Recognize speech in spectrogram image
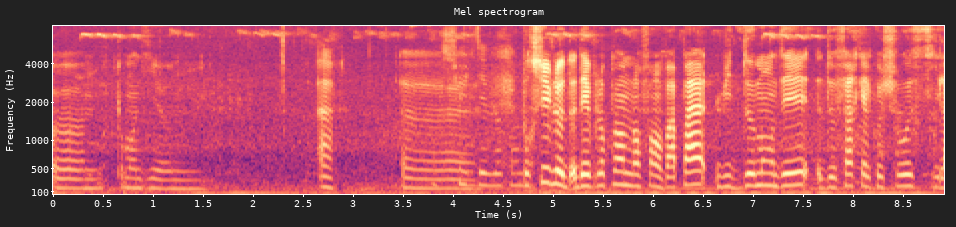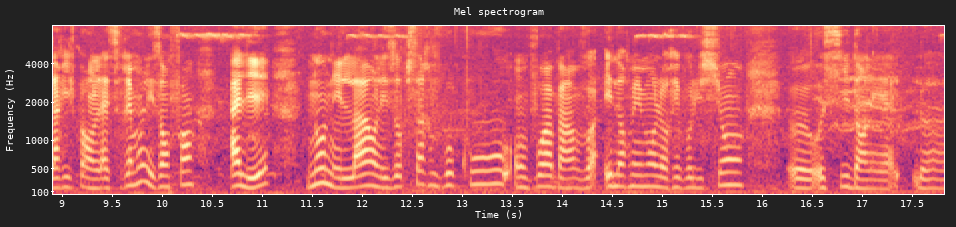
euh, comment on dit, euh, ah, euh, développement. poursuivre le développement de l'enfant. On va pas lui demander de faire quelque chose s'il n'arrive pas. On laisse vraiment les enfants aller. Nous, on est là, on les observe beaucoup. On voit, ben, on voit énormément leur évolution, euh, aussi dans les, le-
